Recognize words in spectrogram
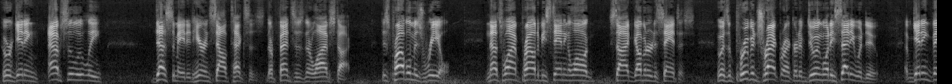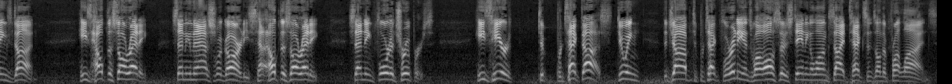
who are getting absolutely decimated here in South Texas, their fences and their livestock. This problem is real. And that's why I'm proud to be standing alongside Governor DeSantis who has a proven track record of doing what he said he would do, of getting things done. He's helped us already, sending the National Guard. He's helped us already, sending Florida troopers. He's here to protect us, doing the job to protect Floridians while also standing alongside Texans on the front lines.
